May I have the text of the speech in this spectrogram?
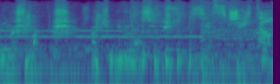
Anlaşmakmış. Sen kiminle dans ediyorsun? Ses şeytan.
